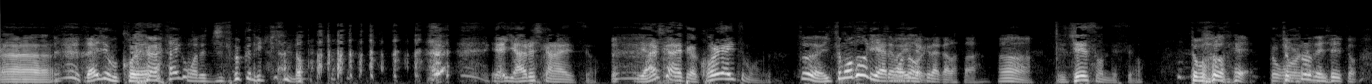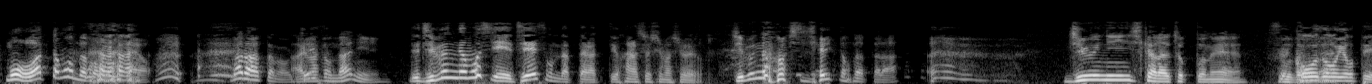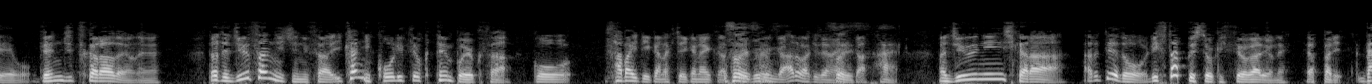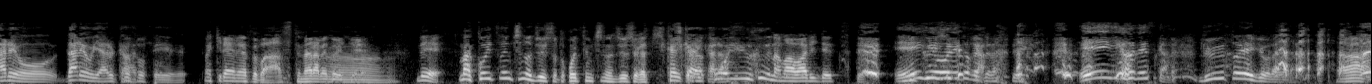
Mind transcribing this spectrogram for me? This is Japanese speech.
大丈夫これ、最後まで持続できんの？いや、やるしかないですよ。やるしかないっていうか、これがいつもです。そうだよ。いつも通りやればいいだけだからさ。うん。ジェイソンですよ。ところで、ところでジェイソン。もう終わったもんだと思うんだよ。まだあったの？ジェイソン何？で、自分がもしジェイソンだったらっていう話をしましょうよ。自分がもしジェイソンだったら ?12 日からちょっとね、ね行動予定を。前日からだよね。だって13日にさ、いかに効率よくテンポよくさ、こう、さばいていかなくちゃいけないかっていう部分があるわけじゃないですか。そうです。はい。まあ、12日から、ある程度、リストアップしておく必要があるよね、やっぱり。誰を、誰をやるかっていう。まあ、嫌いなやつをバーって並べというんて。で、まあ、こいつんちの住所とこいつんちの住所が近いから、からこういう風な周りで、つって。営業でとかじゃなくて、営業ですかルート営業だから。あ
